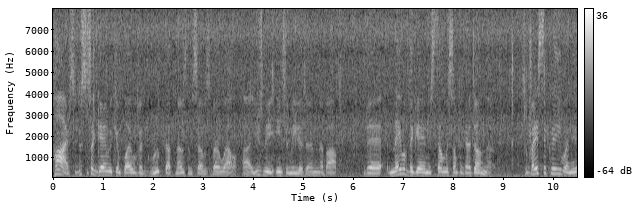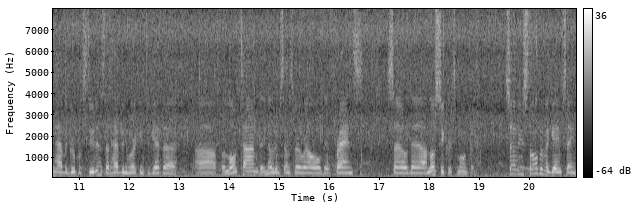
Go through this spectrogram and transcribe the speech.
Hi, so this is a game we can play with a group that knows themselves very well, uh, usually intermediate and above. The name of the game is Tell Me Something I Don't Know. So basically, when you have a group of students that have been working together uh, for a long time, they know themselves very well, they're friends, so there are no secrets among them. So you start with a game saying,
